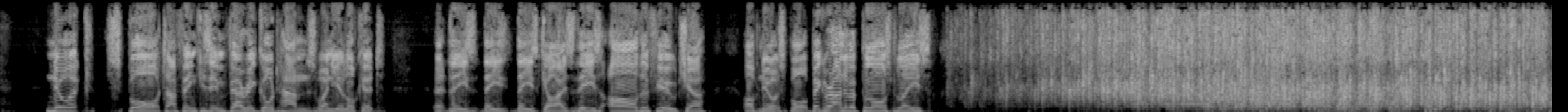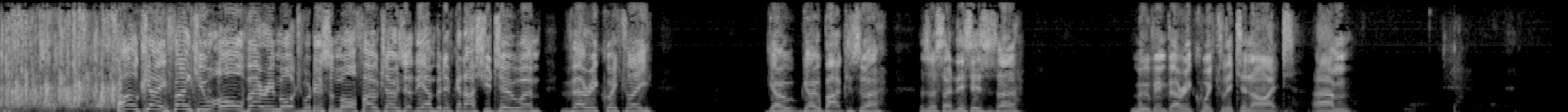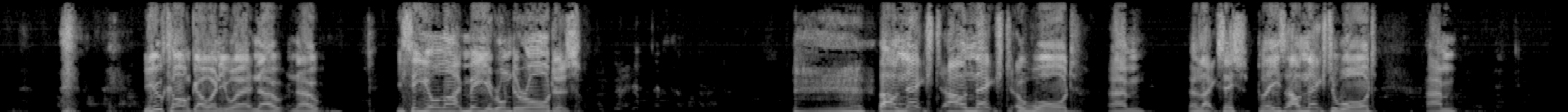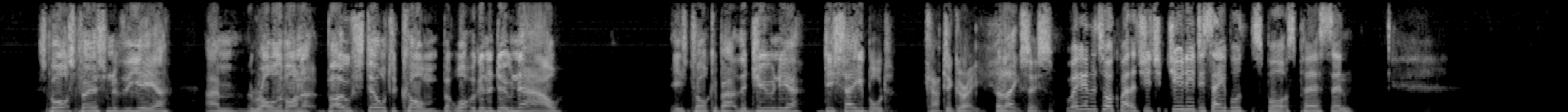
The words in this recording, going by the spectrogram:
Newark sport, I think, is in very good hands when you look at, at these, these, these guys. These are the future of Newark sport. Big round of applause, please. Okay, thank you all very much. We'll do some more photos at the end, but if I could ask you to um, very quickly go go back because, uh, as I said, this is uh, moving very quickly tonight. Um, you can't go anywhere. No, no. You see, you're like me. You're under orders. our next, our next award, um, Alexis, please. Our next award, um, Sportsperson of the Year, um, of Honour, both still to come. But what we're going to do now is talk about the junior disabled category. Alexis. We're going to talk about the ju- junior disabled sports person.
